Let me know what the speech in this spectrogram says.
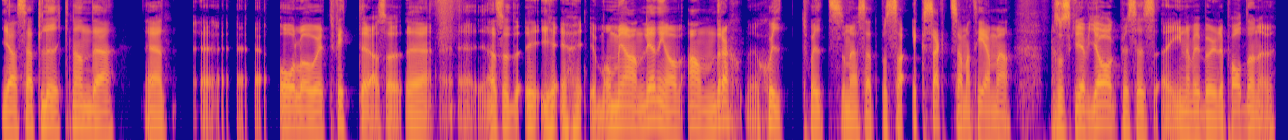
jag har sett liknande eh, eh, all over Twitter. Alltså, eh, eh, alltså, och med anledning av andra skittweets som jag sett på exakt samma tema, så skrev jag precis innan vi började podda nu,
